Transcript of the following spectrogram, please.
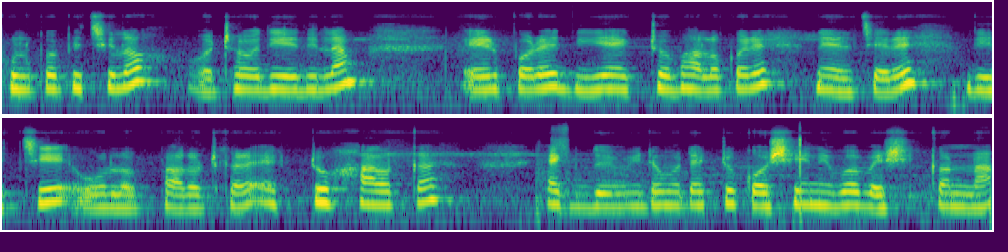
ফুলকপি ছিল ওটাও দিয়ে দিলাম। এরপরে দিয়ে একটু ভালো করে নেড়ে চেড়ে দিচ্ছি। ওলট পালট করে একটু হালকা এক দুই মিনিটের মতো একটু কষিয়ে নিব। বেশিক্ষণ না।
